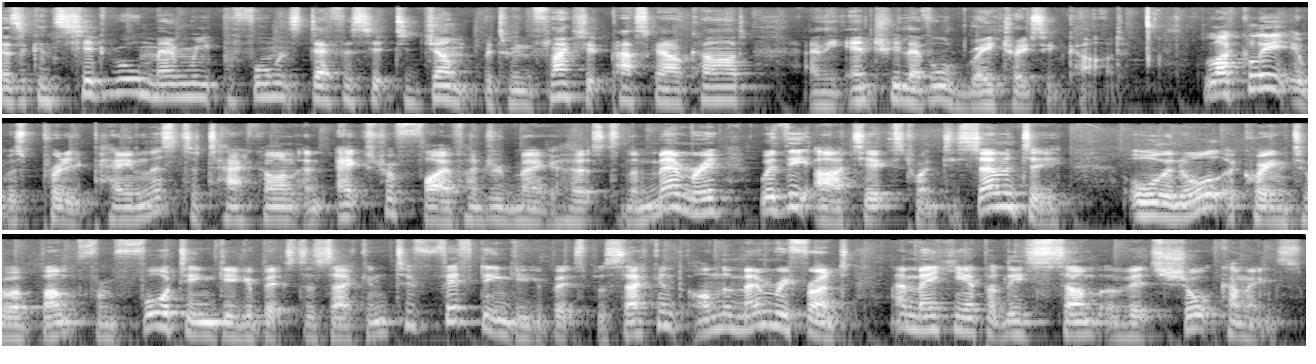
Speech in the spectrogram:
there's a considerable memory performance deficit to jump between the flagship Pascal card and the entry-level ray tracing card. Luckily, it was pretty painless to tack on an extra 500 MHz to the memory with the RTX 2070, all in all equating to a bump from 14 gigabits per second to 15 gigabits per second on the memory front and making up at least some of its shortcomings.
